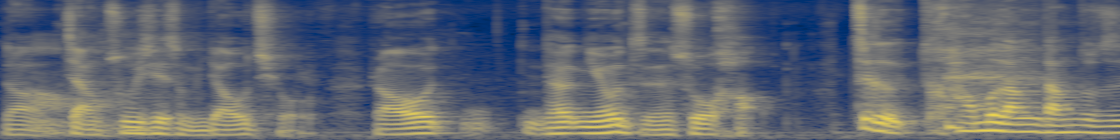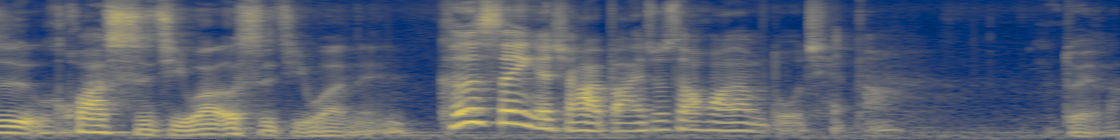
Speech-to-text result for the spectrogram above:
然后讲出一些什么要求，然后你你又只能说好，这个夯不啷当都是花十几万、二十几万呢、可是生一个小孩本来就是要花那么多钱啊，对啊，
